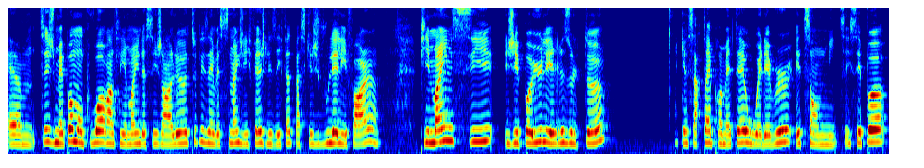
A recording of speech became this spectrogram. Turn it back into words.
Euh, tu sais, je mets pas mon pouvoir entre les mains de ces gens-là. Tous les investissements que j'ai faits, je les ai faits parce que je voulais les faire. Puis même si j'ai pas eu les résultats que certains promettaient ou whatever, it's on me. Tu sais, c'est pas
